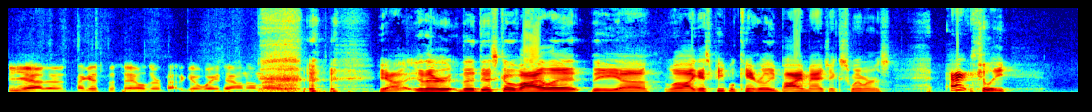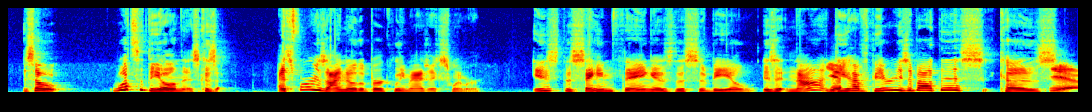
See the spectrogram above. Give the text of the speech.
Yeah, the, I guess the sales are about to go way down on that. yeah, they're the Disco Violet. The uh, well, I guess people can't really buy Magic Swimmers. Actually, so what's the deal on this? Because as far as I know, the Berkley Magic Swimmer is the same thing as the Sebile. Is it not? Yeah. Do you have theories about this? Because yeah.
